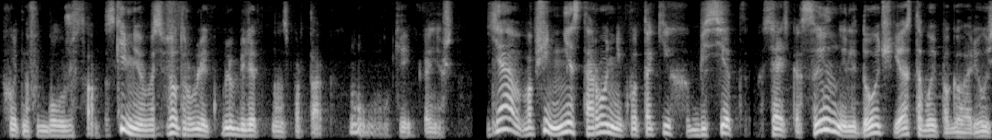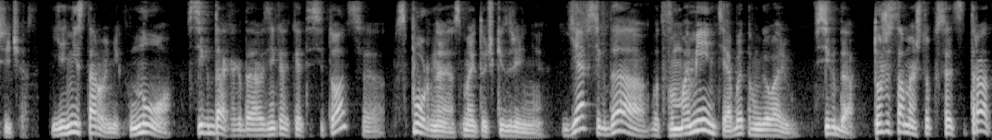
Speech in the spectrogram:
хоть на футбол уже сам. Скинь мне 800 рублей, куплю билет на «Спартак». Ну, окей, конечно. Я вообще не сторонник вот таких бесед «Сядь-ка, сын или дочь, я с тобой поговорю сейчас». Я не сторонник, но всегда, когда возникает какая-то ситуация, спорная с моей точки зрения, я всегда вот в моменте об этом говорю. Всегда. То же самое, что касается трат,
